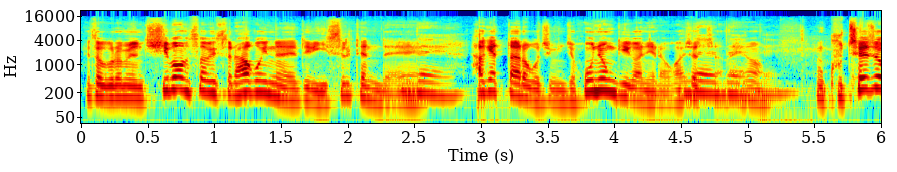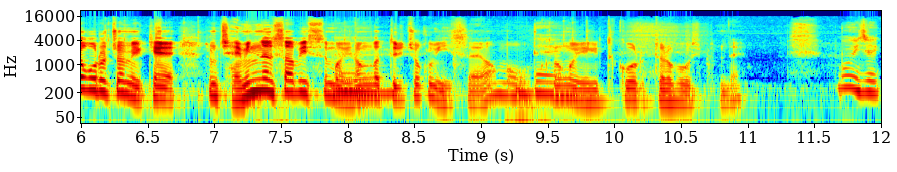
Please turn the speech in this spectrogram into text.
그래서 그러면 시범 서비스를 하고 있는 애들이 있을 텐데 네. 하겠다라고 지금 이제 혼용 기간이라고 하셨잖아요. 네, 네, 네. 구체적으로 좀 이렇게 좀 재밌는 서비스 뭐 이런 음. 것들이 조금 있어요. 뭐 네. 그런 거 얘기 듣고 들어보고 싶은데. 뭐 이제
